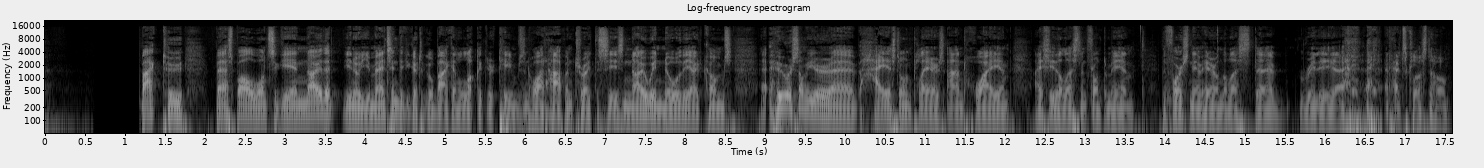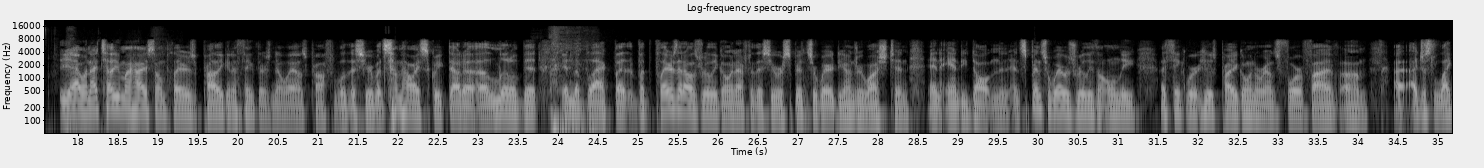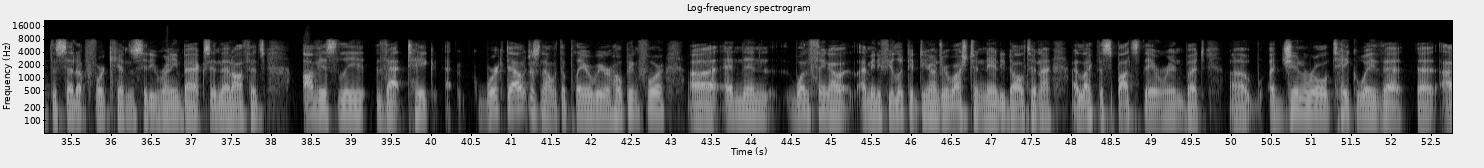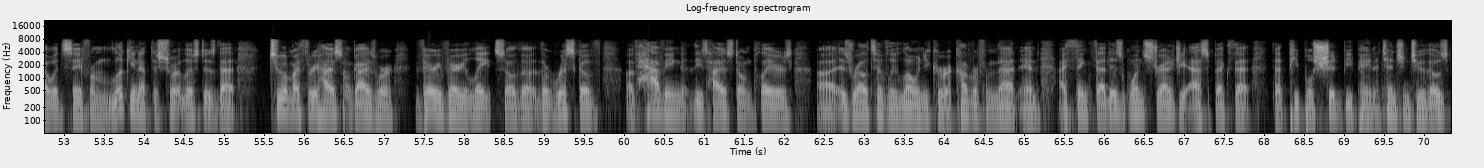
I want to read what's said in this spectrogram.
Back to best ball once again. Now that you know, you mentioned that you got to go back and look at your teams and what happened throughout the season. Now we know the outcomes. Uh, who are some of your uh, highest owned players and why? And I see the list in front of me, and the first name here on the list uh, really uh, it hits close to home. Yeah, when I tell you my highest owned players are probably going to think there's no way I was profitable this year, but somehow I squeaked out a, a little bit in the black. But but the players that I was really going after this year were Spencer Ware, DeAndre Washington, and Andy Dalton. And, and Spencer Ware was really the only I think where he was probably going around four or five. Um, I, I just like the setup for Kansas City running backs in that offense obviously that take worked out, just not with the player we were hoping for. Uh, and then one thing, I, I mean, if you look at DeAndre Washington and Andy Dalton, I, I like the spots they were in, but uh, a general takeaway that, that I would say from looking at the short list is that two of my three highest owned guys were very very late. So the the risk of of having these highest owned players uh, is relatively low and you can recover from that. And i think that is one strategy aspect that that people should be paying attention to. Those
